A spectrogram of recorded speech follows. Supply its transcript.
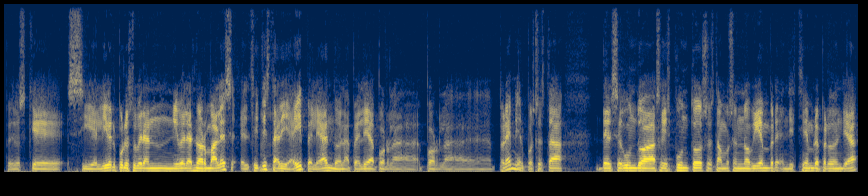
pero es que si el Liverpool estuviera en niveles normales, el City estaría ahí peleando en la pelea por la, por la Premier, pues está del segundo a seis puntos, estamos en noviembre, en diciembre, perdón ya,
